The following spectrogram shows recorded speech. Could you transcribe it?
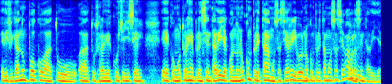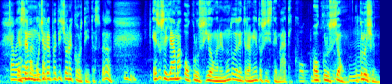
edificando un poco a, tu, a tus radioescuchas, Giselle, eh, con otro ejemplo, en sentadilla, cuando no completamos hacia arriba o no completamos hacia abajo la sentadilla. Y hacemos muchas repeticiones cortitas, ¿verdad? Eso se llama oclusión en el mundo del entrenamiento sistemático. Oclusión, oclusion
